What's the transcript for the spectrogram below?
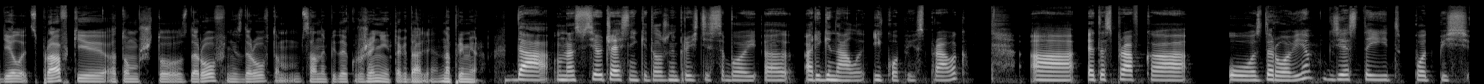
делать справки о том, что здоров, нездоров, там, санэпидокружение и так далее, например? Да, у нас все участники должны привести с собой э, оригиналы и копии справок. Э, это справка о здоровье, где стоит подпись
